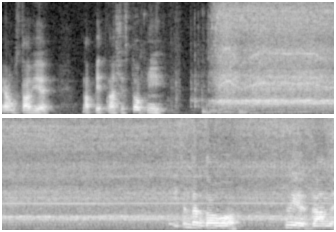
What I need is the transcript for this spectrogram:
Ja ustawię na 15 stopni. I standardowo przejeżdżamy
